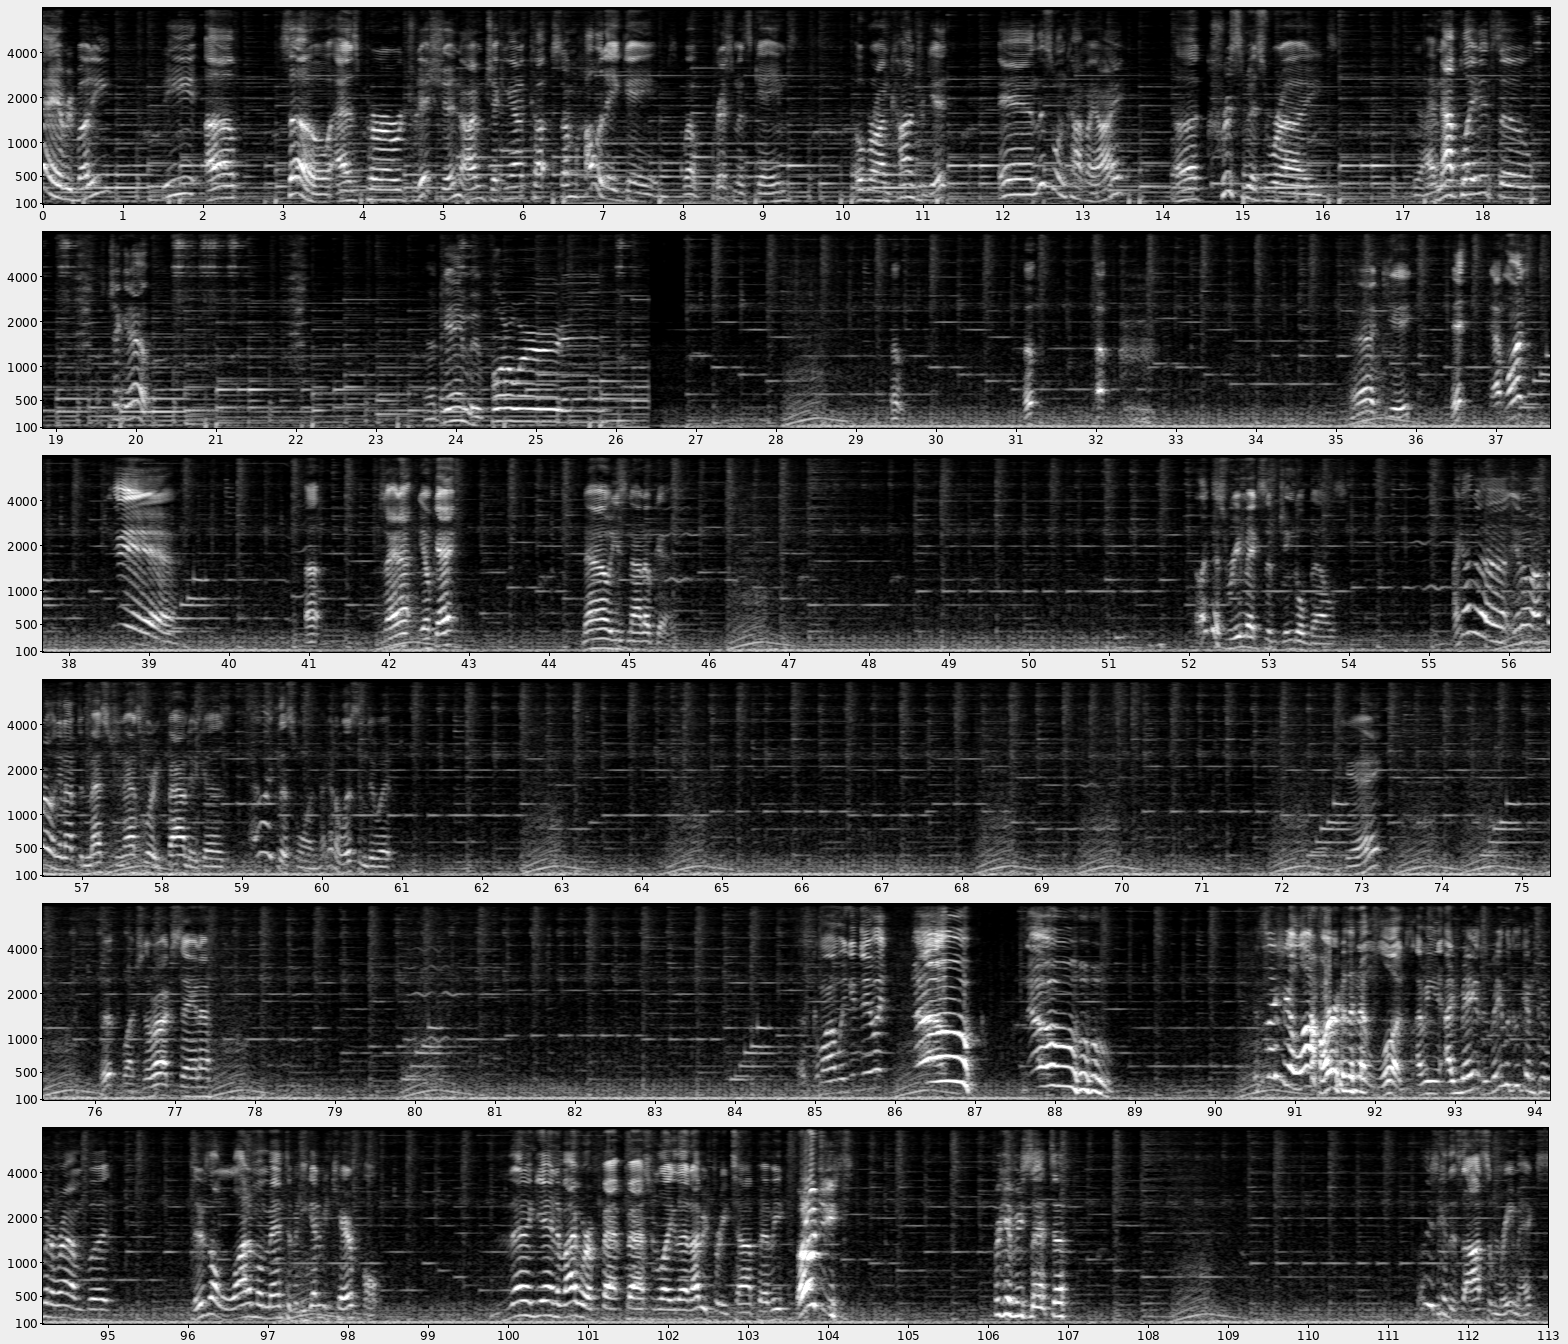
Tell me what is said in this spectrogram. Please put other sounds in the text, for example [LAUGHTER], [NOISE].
Hey everybody! The, uh, so, as per tradition, I'm checking out cu- some holiday games, well, Christmas games, over on Kongregate, and this one caught my eye, uh, Christmas Ride. Yeah, I have not played it, so let's check it out. Okay, move forward, and... Oh. Santa, you okay? No, he's not okay. I like this remix of Jingle Bells. I gotta, you know, I'm probably gonna have to message and ask where he found it because I like this one. I gotta listen to it. The rock, Santa. Oh, come on, we can do it. No! No! This is actually a lot harder than it looks. I mean, I may it may look like I'm goofing around, but there's a lot of momentum, and you gotta be careful. Then again, if I were a fat bastard like that, I'd be pretty top heavy. Oh, jeez! Forgive me, Santa. At least you get this awesome remix.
